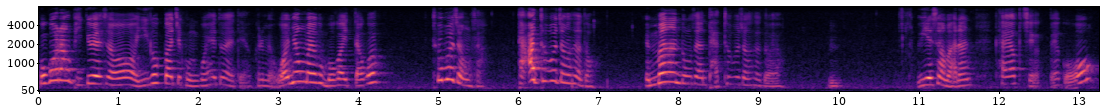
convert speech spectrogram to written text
그거랑 비교해서 이것까지 공부해둬야 돼요. 그러면 원형 말고 뭐가 있다고? 투부정사. 다 투부정사 넣어. 웬만한 동사는 다 투부정사 넣어요. 음. 위에서 말한 사역 지각 빼고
